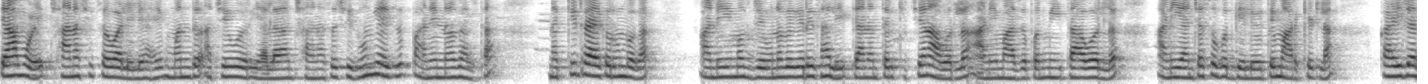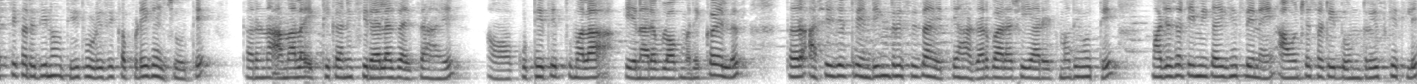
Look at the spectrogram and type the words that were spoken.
त्यामुळे छान अशी चव आलेली आहे. मंद आचेवर याला छान असं शिजवून घ्यायचं पाणी न घालता. नक्की ट्राय करून बघा. आणि मग जेवणं वगैरे झाली त्यानंतर किचन आवरलं आणि माझं पण मी इथं आवरलं आणि यांच्यासोबत गेले होते मार्केटला काही जास्ती खरेदी नव्हती थोडेसे कपडे घ्यायचे होते. कारण आम्हाला एक ठिकाणी फिरायला जायचं आहे. कुठे ते तुम्हाला येणाऱ्या ब्लॉगमध्ये कळेलच. तर असे जे ट्रेंडिंग ड्रेसेस आहेत ते हजार बाराशे या रेटमध्ये होते. माझ्यासाठी मी काही घेतले नाही आमच्यासाठी दोन ड्रेस घेतले.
